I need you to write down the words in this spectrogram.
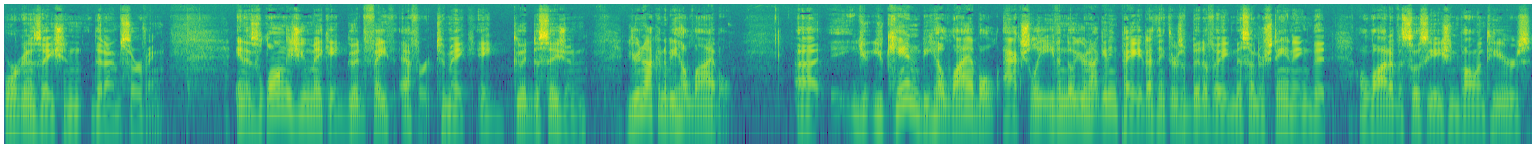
organization that I'm serving? And as long as you make a good faith effort to make a good decision, you're not going to be held liable. Uh, you, you can be held liable, actually, even though you're not getting paid. I think there's a bit of a misunderstanding that a lot of association volunteers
